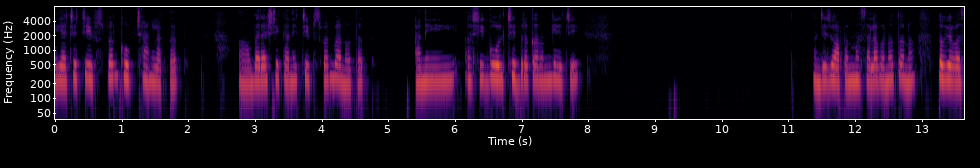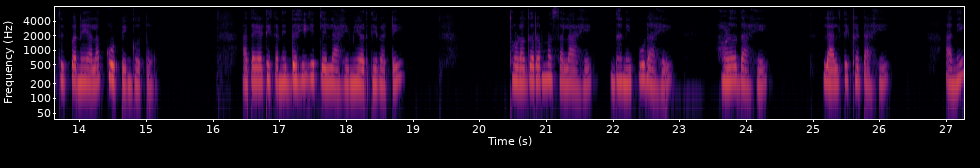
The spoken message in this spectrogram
याचे चिप्स पण खूप छान लागतात. बऱ्याच ठिकाणी चिप्स पण बनवतात. आणि अशी गोल छिद्र करून घ्यायची. म्हणजे जो आपण मसाला बनवतो ना तो व्यवस्थितपणे याला कोटिंग होतो. आता या ठिकाणी दही घेतलेलं आहे मी अर्धी वाटी. थोडा गरम मसाला आहे धनेपूड आहे हळद आहे लाल तिखट आहे आणि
